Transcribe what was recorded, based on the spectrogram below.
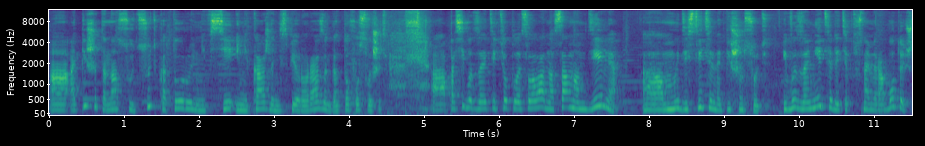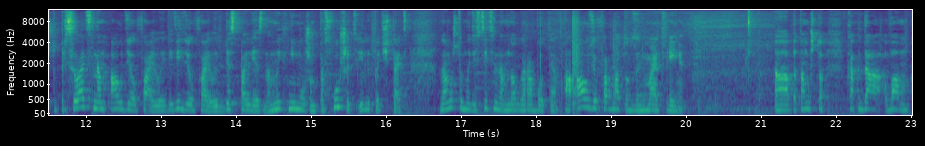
А, а пишет она суть, суть, которую не все и не каждый не с первого раза готов услышать. А, спасибо за эти теплые слова. На самом деле мы действительно пишем суть. И вы заметили, те, кто с нами работает, что присылать нам аудиофайлы или видеофайлы бесполезно. Мы их не можем послушать или почитать, потому что мы действительно много работаем. А аудиоформат, он занимает время. А, потому что, когда вам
